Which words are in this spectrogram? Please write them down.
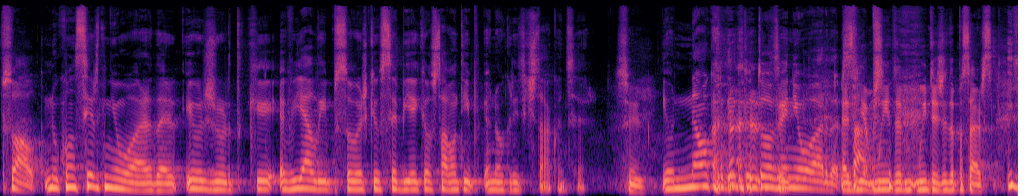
Pessoal, no concerto New Order, eu juro-te que havia ali pessoas que eu sabia que eles estavam tipo, eu não acredito que isto está a acontecer. Sim. Eu não acredito que eu estou a ver. New Order. Havia sabes? muita, muita gente a passar-se. Yes.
